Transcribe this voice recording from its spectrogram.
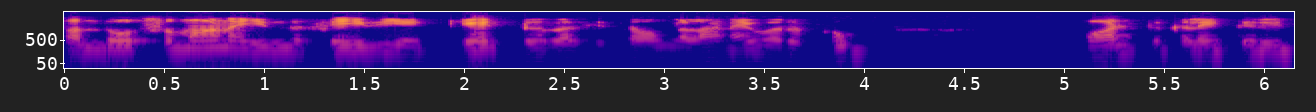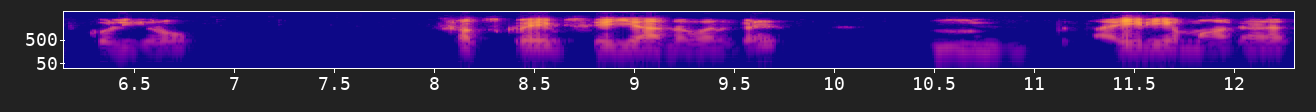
சந்தோஷமான இந்த செய்தியை கேட்டு ரசித்த உங்கள் அனைவருக்கும் வாழ்த்துக்களை தெரிவித்துக் கொள்கிறோம். சப்ஸ்கிரைப் செய்யாதவர்கள் தைரியமாக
